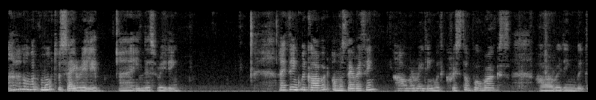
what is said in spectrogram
I don't know what more to say really uh, in this reading. I think we covered almost everything. Our reading with crystal ball works, our reading with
